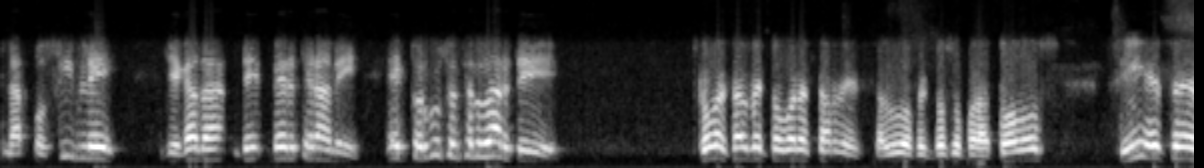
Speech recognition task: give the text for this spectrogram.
la posible llegada de Berterame. Héctor, gusto en saludarte. ¿Cómo estás, Beto? Buenas tardes. Saludo afectuoso para todos. Sí, es eh,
